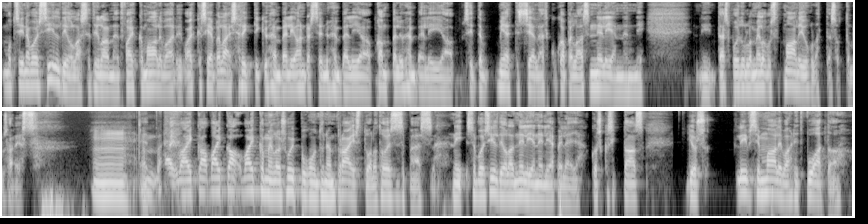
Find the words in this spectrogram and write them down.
Mutta siinä voi silti olla se tilanne, että vaikka maalivahdi, vaikka siellä pelaisi Rittik yhden pelin, Andersen yhden pelin ja Kampel yhden pelin ja sitten miettisi siellä, että kuka pelaa sen neljännen, niin, niin tässä voi tulla melkoiset maalijuhlat tässä ottelusarjassa. Mm. vaikka, vaikka, vaikka meillä olisi huippukuntuinen Price tuolla toisessa päässä, niin se voi silti olla neljä neljä pelejä, koska sitten taas, jos Leafsin maalivahdit vuotaa,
